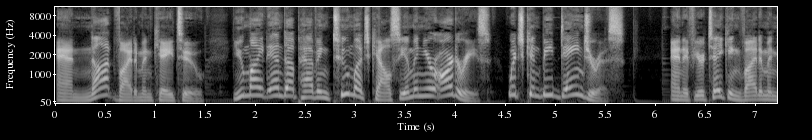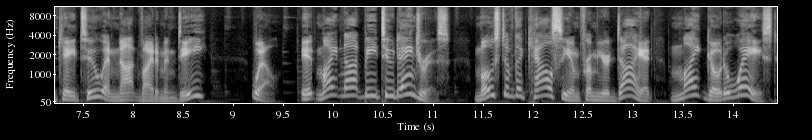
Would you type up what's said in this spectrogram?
and not vitamin K2, you might end up having too much calcium in your arteries, which can be dangerous. And if you're taking vitamin K2 and not vitamin D, well, it might not be too dangerous. Most of the calcium from your diet might go to waste,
